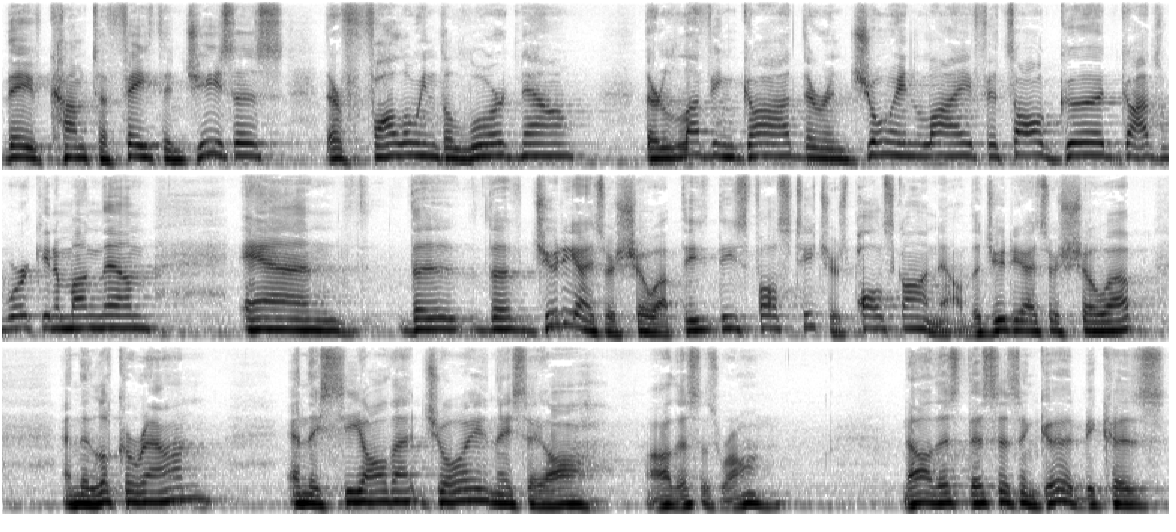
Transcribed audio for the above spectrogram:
They've come to faith in Jesus. They're following the Lord now. They're loving God. They're enjoying life. It's all good. God's working among them. And the, the Judaizers show up, these, these false teachers. Paul's gone now. The Judaizers show up and they look around and they see all that joy and they say, oh, oh this is wrong. No, this, this isn't good because,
